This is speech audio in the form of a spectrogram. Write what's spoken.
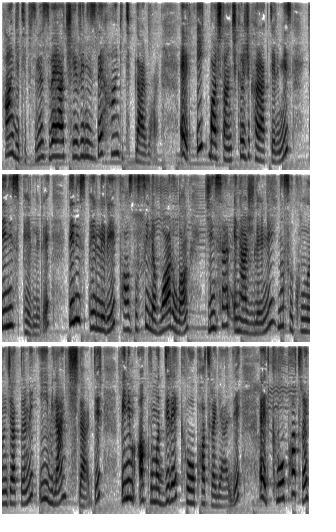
hangi tipsiniz veya çevrenizde hangi tipler var. Evet ilk baştan çıkarıcı karakterimiz deniz perileri. Deniz perileri fazlasıyla var olan cinsel enerjilerini nasıl kullanacaklarını iyi bilen kişilerdir benim aklıma direkt Kleopatra geldi. Evet Kleopatra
